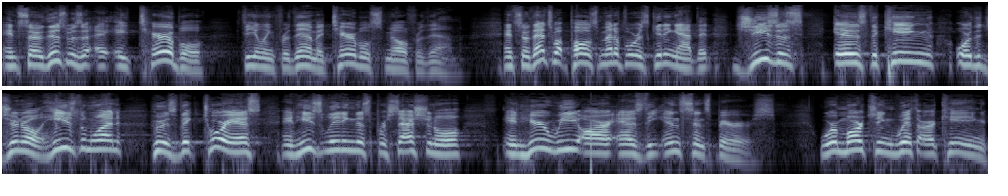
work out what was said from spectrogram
And so this was a, a terrible feeling for them, a terrible smell for them. And so that's what Paul's metaphor is getting at that Jesus is the king or the general. He's the one who is victorious and he's leading this processional. And here we are as the incense bearers. We're marching with our king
